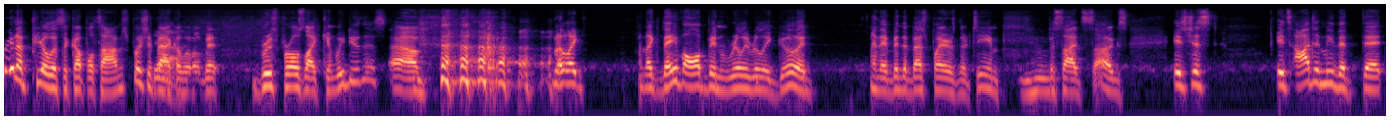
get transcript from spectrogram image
we're gonna appeal this a couple times, push it yeah. back a little bit. Bruce Pearl's like, can we do this? Um, but like, like they've all been really really good, and they've been the best players in their team mm-hmm. besides Suggs. It's just it's odd to me that that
